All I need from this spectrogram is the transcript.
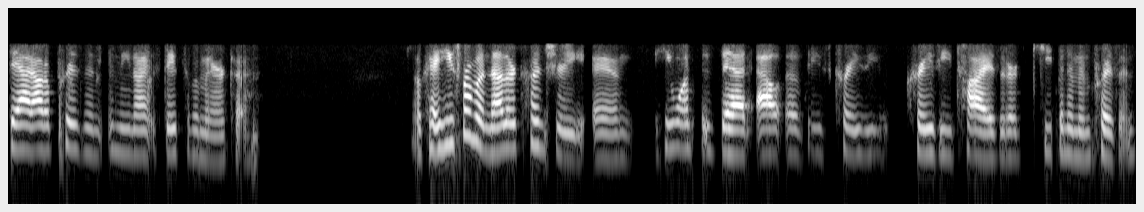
dad out of prison in the United States of America. Okay, he's from another country and he wants his dad out of these crazy, crazy ties that are keeping him in prison.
